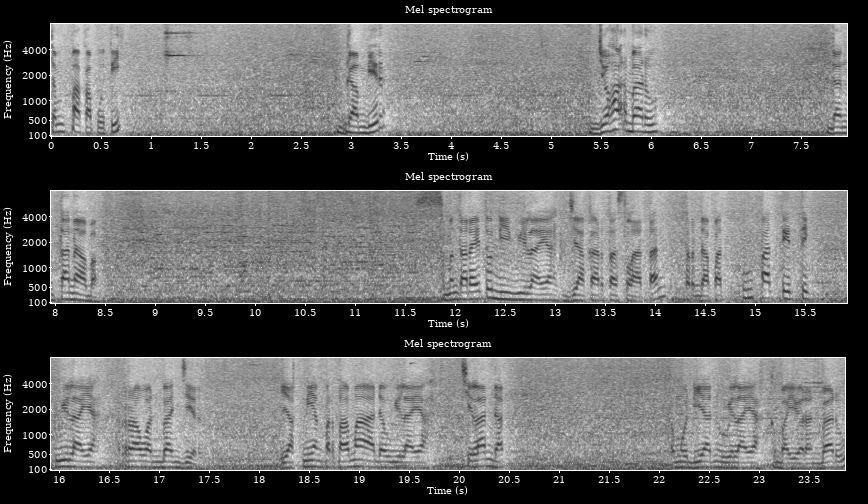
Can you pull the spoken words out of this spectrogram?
Cempaka Putih, Gambir, Johar Baru, dan Tanah Abang. Sementara itu di wilayah Jakarta Selatan terdapat empat titik wilayah rawan banjir. Yakni yang pertama ada wilayah Cilandak, kemudian wilayah Kebayoran Baru,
